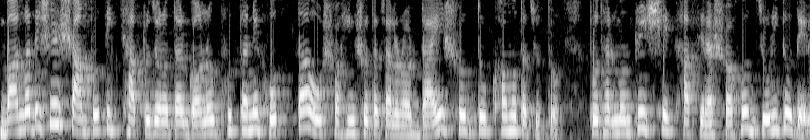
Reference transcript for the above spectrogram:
বাংলাদেশের সাম্প্রতিক ছাত্র জনতার গণঅভ্যুত্থানে হত্যা ও সহিংসতা চালানোর দায়ে সদ্য ক্ষমতাচ্যুত প্রধানমন্ত্রী শেখ হাসিনা সহ জড়িতদের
